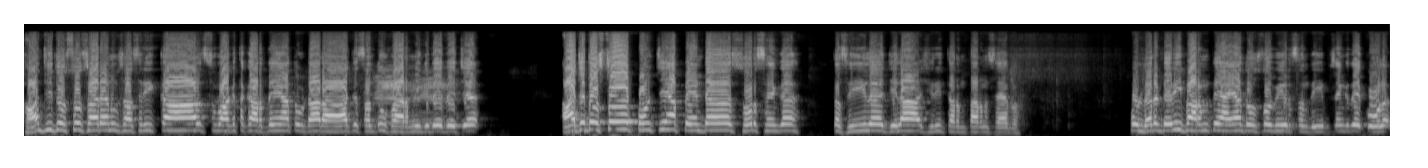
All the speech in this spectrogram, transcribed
ਹਾਂਜੀ ਦੋਸਤੋ, ਸਾਰਿਆਂ ਨੂੰ ਸਤਿ ਸ੍ਰੀ ਅਕਾਲ। ਸਵਾਗਤ ਕਰਦੇ ਆ ਤੁਹਾਡਾ ਰਾਜ ਸੰਧੂ ਫਾਰਮਿੰਗ ਦੇ ਵਿੱਚ। ਅੱਜ ਦੋਸਤੋ, ਪਹੁੰਚੇ ਆ ਪਿੰਡ ਸੁਰ ਸਿੰਘ ਤਹਿਸੀਲ, ਜ਼ਿਲ੍ਹਾ ਸ਼੍ਰੀ ਤਰਨਤਾਰਨ ਸਾਹਿਬ। ਭੁੱਲਰ ਡੇਰੀ ਫਾਰਮ ਤੇ ਆਇਆ ਦੋਸਤੋ ਵੀਰ ਸੰਦੀਪ ਸਿੰਘ ਦੇ ਕੋਲ।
